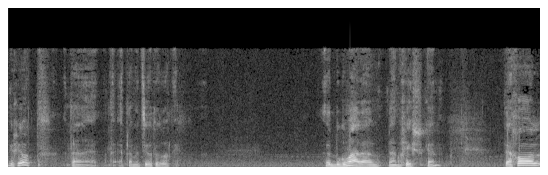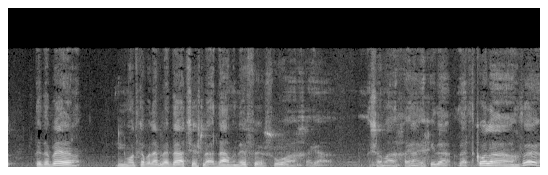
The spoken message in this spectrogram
לחיות את, את המציאות הזאת. זו דוגמה להמחיש, כן? אתה יכול לדבר, ללמוד קבלה ולדעת שיש לאדם נפש, רוח, חיה, נשמה, חיה, יחידה, זה את כל ה... זה...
